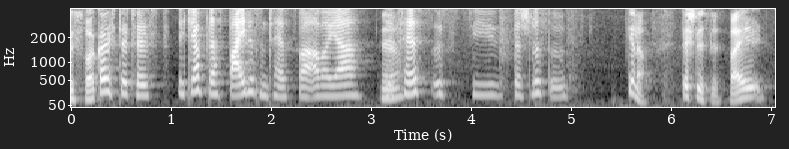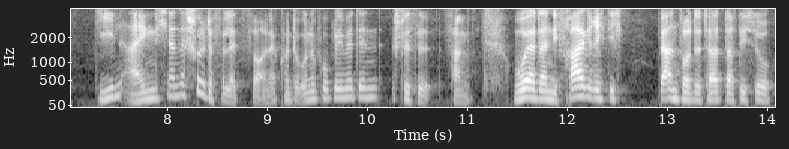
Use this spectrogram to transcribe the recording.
das war gar nicht der Test. Ich glaube, dass beides ein Test war, aber ja, der Ja. Test ist die, der Schlüssel. Genau, der Schlüssel, weil Dean eigentlich an der Schulter verletzt war und er konnte ohne Probleme den Schlüssel fangen. Wo er dann die Frage richtig beantwortet hat, dachte ich so,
